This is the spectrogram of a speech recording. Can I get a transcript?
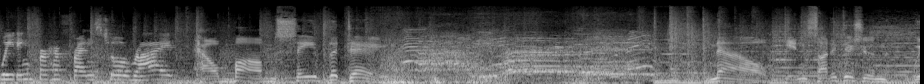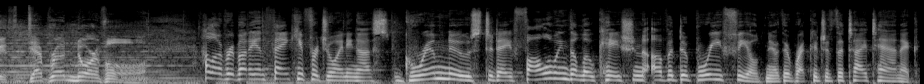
waiting for her friends to arrive. How mom saved the day. Now, Inside Edition with Deborah Norville. Hello, everybody, and thank you for joining us. Grim news today following the location of a debris field near the wreckage of the Titanic.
